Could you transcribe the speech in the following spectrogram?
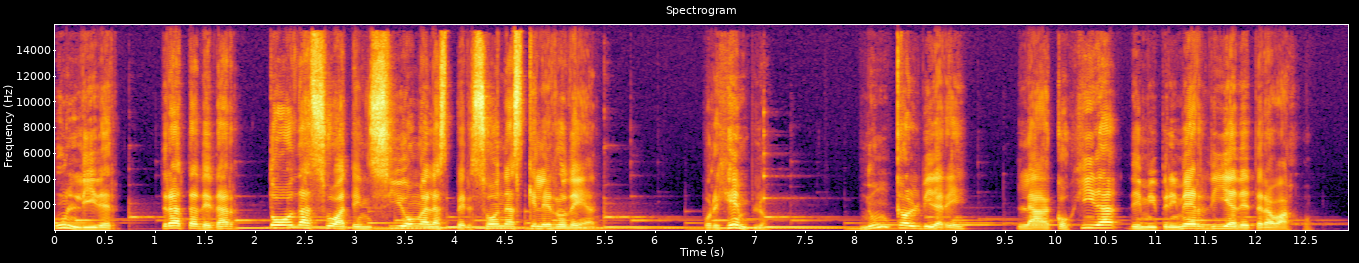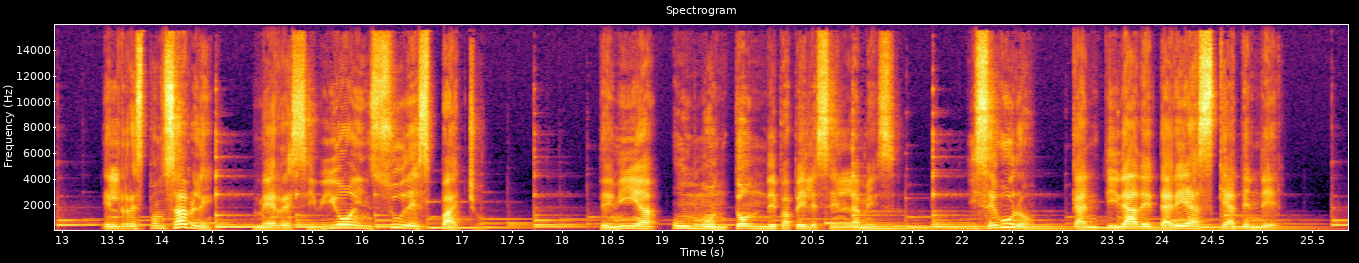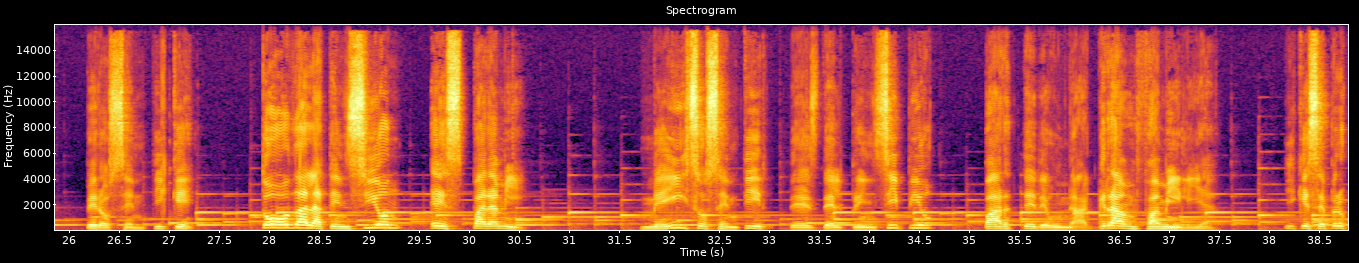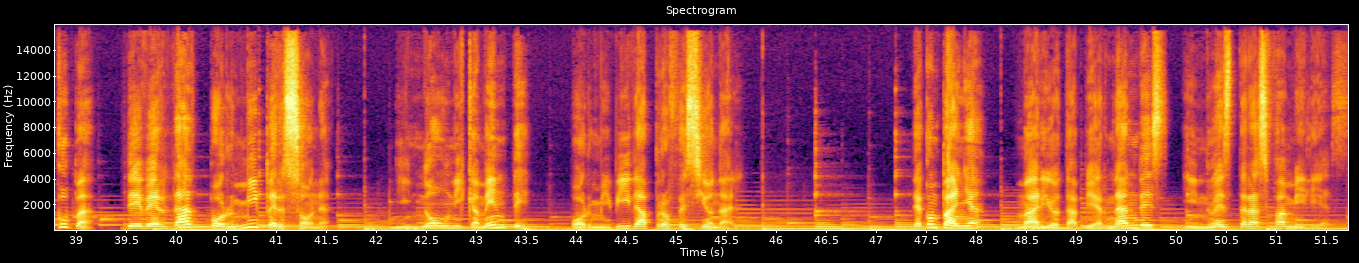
Un líder trata de dar toda su atención a las personas que le rodean. Por ejemplo, nunca olvidaré la acogida de mi primer día de trabajo. El responsable me recibió en su despacho. Tenía un montón de papeles en la mesa y seguro cantidad de tareas que atender. Pero sentí que toda la atención es para mí. Me hizo sentir desde el principio parte de una gran familia y que se preocupa de verdad por mi persona y no únicamente por mi vida profesional. Te acompaña Mario Tapia Hernández y nuestras familias.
